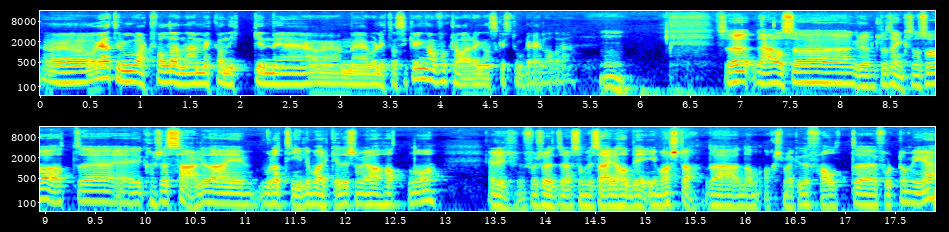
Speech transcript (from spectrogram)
Uh, og jeg tror i hvert fall denne mekanikken med, med, valutasikring kan forklare en ganske stor del av det. Mm. Så Det er også grunn til å tenke som så at uh, kanskje særlig da i volatile markeder som vi har hatt nå, eller for som vi sier, hadde i mars, da, da, da aksjemarkedet falt uh, fort og mye,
